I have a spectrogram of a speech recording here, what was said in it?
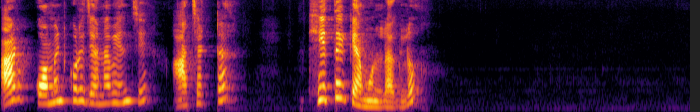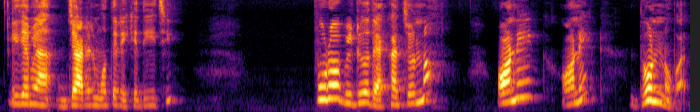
আর কমেন্ট করে জানাবেন যে আচারটা খেতে কেমন লাগল। এই যে আমি জারের মধ্যে রেখে দিয়েছি। পুরো ভিডিও দেখার জন্য অনেক অনেক ধন্যবাদ।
